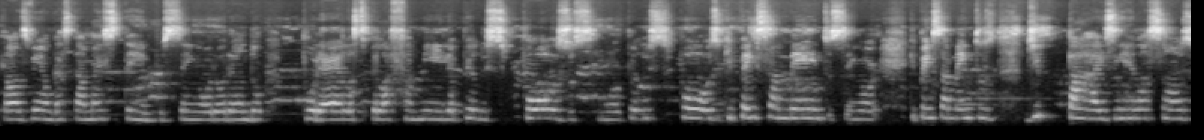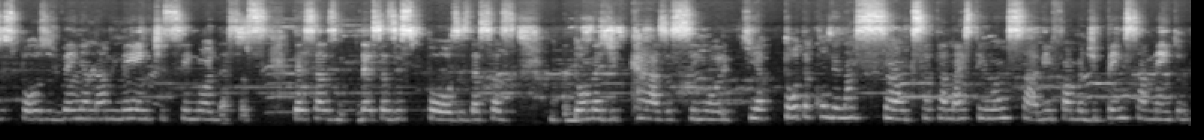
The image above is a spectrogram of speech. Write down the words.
Que elas venham gastar mais tempo, Senhor, orando por elas, pela família, pelo esposo, Senhor, pelo esposo. Que pensamentos, Senhor, que pensamentos de paz em relação aos esposos venha na mente, Senhor, dessas, dessas, dessas esposas, dessas donas de casa, Senhor, que a toda condenação que Satanás tem lançado em forma de pensamento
